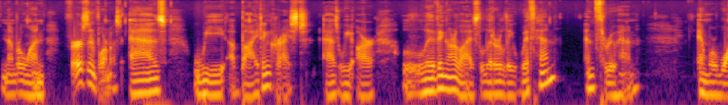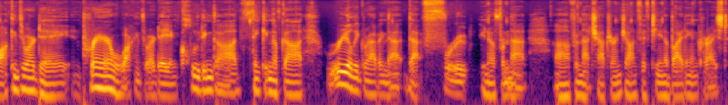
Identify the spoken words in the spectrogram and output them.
Number one, first and foremost, as we abide in Christ, as we are living our lives literally with Him and through Him, and we're walking through our day in prayer. We're walking through our day, including God, thinking of God, really grabbing that that fruit, you know, from that uh, from that chapter in John 15, abiding in Christ.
